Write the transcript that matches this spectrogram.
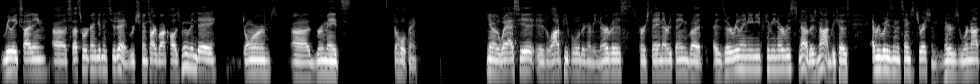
really exciting. Uh, so that's what we're going to get into today. We're just going to talk about college moving day, dorms, uh, roommates, the whole thing. You know, the way I see it is a lot of people they're going to be nervous first day and everything, but is there really any need to be nervous? No, there's not because everybody's in the same situation. There's we're not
